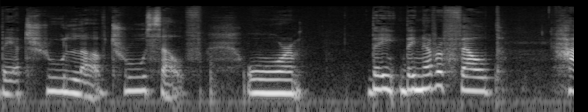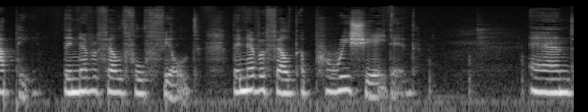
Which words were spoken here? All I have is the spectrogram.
their true love, true self or they they never felt happy. They never felt fulfilled. They never felt appreciated and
